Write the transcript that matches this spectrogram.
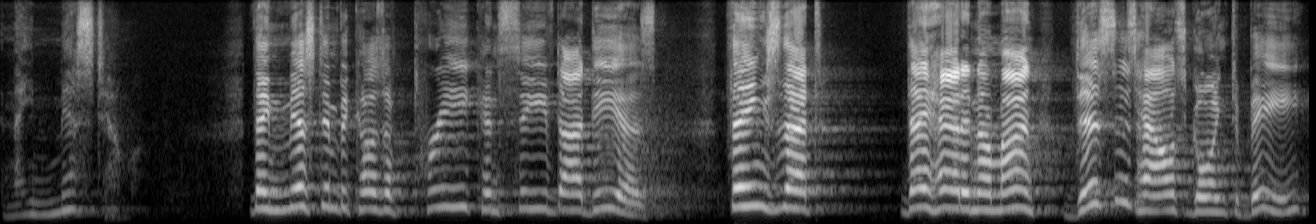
and they missed him. They missed him because of preconceived ideas, things that they had in their mind. This is how it's going to be.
